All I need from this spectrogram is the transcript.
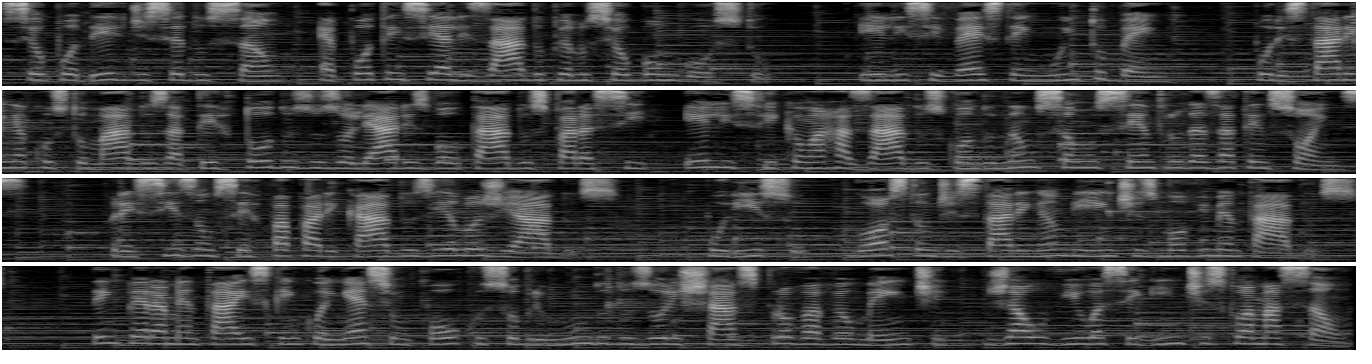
Seu poder de sedução é potencializado pelo seu bom gosto. Eles se vestem muito bem. Por estarem acostumados a ter todos os olhares voltados para si, eles ficam arrasados quando não são o centro das atenções. Precisam ser paparicados e elogiados. Por isso, gostam de estar em ambientes movimentados temperamentais. Quem conhece um pouco sobre o mundo dos orixás provavelmente já ouviu a seguinte exclamação:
